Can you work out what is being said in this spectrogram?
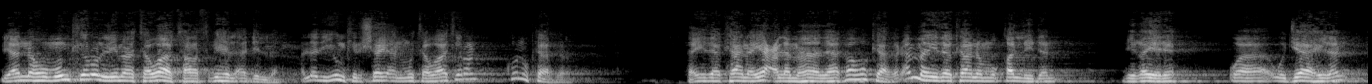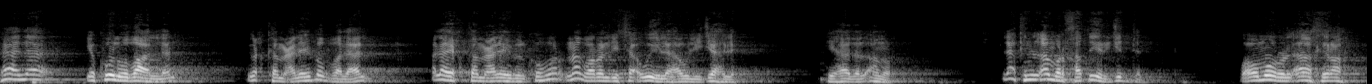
لأنه منكر لما تواترت به الأدلة. الذي ينكر شيئا متواترا يكون كافرا. فإذا كان يعلم هذا فهو كافر. أما إذا كان مقلدا لغيره وجاهلا فهذا يكون ضالا. يحكم عليه بالضلال ولا يحكم عليه بالكفر نظرا لتأويله أو لجهله في هذا الأمر. لكن الأمر خطير جدا. وأمور الآخرة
